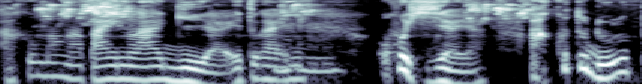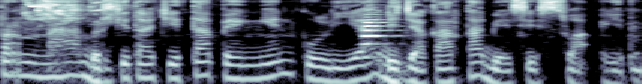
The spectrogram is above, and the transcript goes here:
aku mau ngapain lagi ya? Itu kayaknya, oh iya ya, aku tuh dulu pernah bercita-cita pengen kuliah di Jakarta beasiswa gitu.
